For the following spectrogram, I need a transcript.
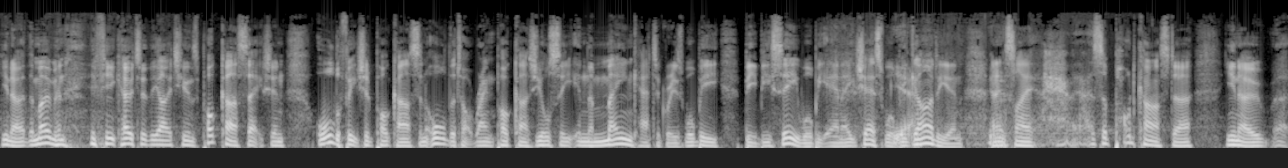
you know, at the moment, if you go to the iTunes podcast section, all the featured podcasts and all the top ranked podcasts you'll see in the main categories will be BBC, will be NHS, will Yeah. be Guardian, and it's like as a podcaster, you know, uh,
